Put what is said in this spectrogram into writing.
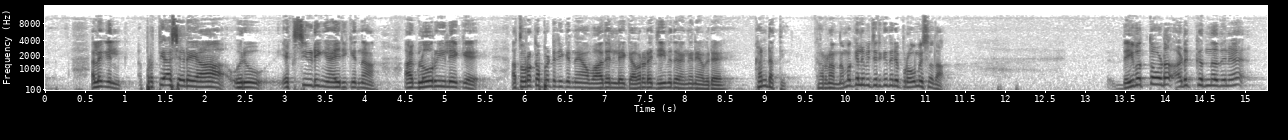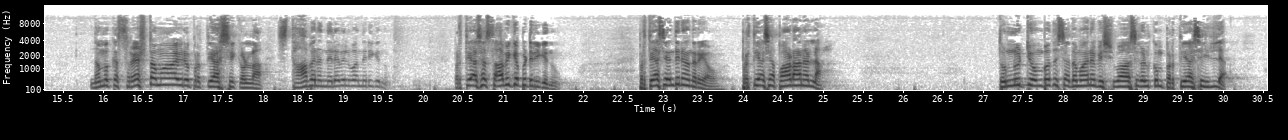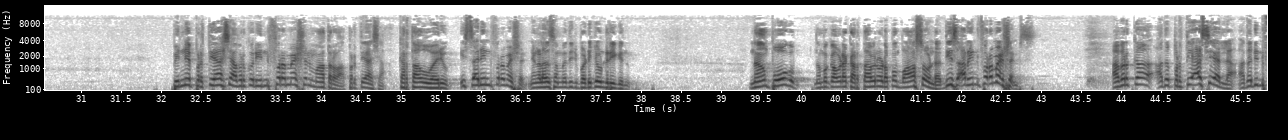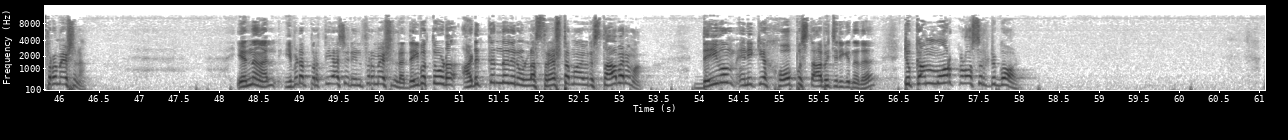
അല്ലെങ്കിൽ പ്രത്യാശയുടെ ആ ഒരു എക്സീഡിങ് ആയിരിക്കുന്ന ആ ഗ്ലോറിയിലേക്ക് ആ തുറക്കപ്പെട്ടിരിക്കുന്ന ആ വാതിലിലേക്ക് അവരുടെ ജീവിതം എങ്ങനെ അവരെ കണ്ടെത്തി? കാരണം നമുക്ക് ലഭിച്ചിരിക്കുന്ന ഒരു പ്രോമിസ് അതാ. ദൈവത്തോട് അടുക്കുന്നതിന് നമുക്ക് ശ്രേഷ്ഠമായൊരു പ്രത്യാശയ്ക്കുള്ള സ്ഥാപനം നിലവിൽ വന്നിരിക്കുന്നു. പ്രത്യാശ സ്ഥാപിക്കപ്പെട്ടിരിക്കുന്നു. പ്രത്യാശ എന്തിനാണെന്നറിയാവോ? പ്രത്യാശ പാടാനല്ല. തൊണ്ണൂറ്റി ഒമ്പത് ശതമാനം വിശ്വാസികൾക്കും പ്രത്യാശയില്ല. പിന്നെ പ്രത്യാശ അവർക്കൊരു ഇൻഫർമേഷൻ മാത്രമാണ് പ്രത്യാശ. കർത്താവ് വരും. ഇറ്റ്സ് ആൻ ഇൻഫർമേഷൻ ഞങ്ങളത് സംബന്ധിച്ച് പഠിച്ചുകൊണ്ടിരിക്കുന്നു. നാം പോകും. നമുക്ക് അവിടെ കർത്താവിനോടൊപ്പം വാസമുണ്ട്. ദീസ് ആർ ഇൻഫർമേഷൻസ് അവർക്ക് അത് പ്രത്യാശയല്ല. അതൊരു ഇൻഫർമേഷനാണ് എന്നാൽ ഇവിടെ പ്രത്യാശ ഒരു ഇൻഫർമേഷൻ അല്ല. ദൈവത്തോട് അടുക്കുന്നതിനുള്ള ശ്രേഷ്ഠമായ ഒരു സ്ഥാപനമാണ് ദൈവം എനിക്ക് ഹോപ്പ് സ്ഥാപിച്ചിരിക്കുന്നത് to come more closer to God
